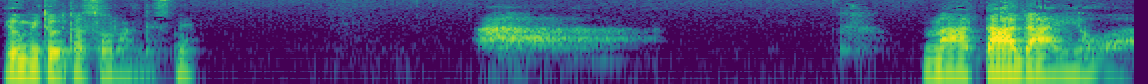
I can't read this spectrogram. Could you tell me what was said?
読み取れたそうなんですね。まただよ。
